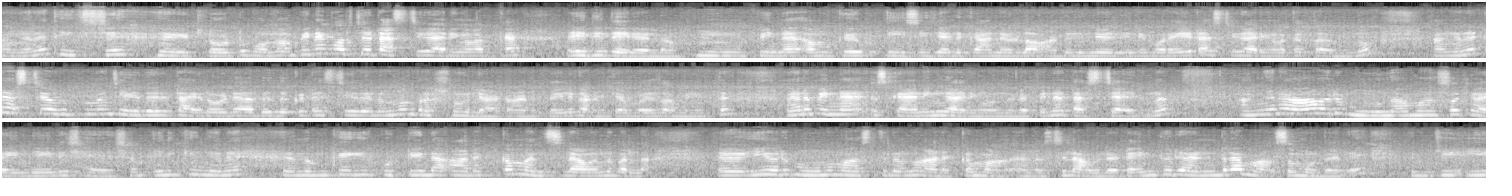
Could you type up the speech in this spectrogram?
അങ്ങനെ തിരിച്ച് വീട്ടിലോട്ട് പോന്നു. പിന്നെ കുറച്ച് ടെസ്റ്റ് കാര്യങ്ങളൊക്കെ എഴുതി തരുമല്ലോ. പിന്നെ നമുക്ക് ഇ സി ജി എടുക്കാനുള്ളോ. അതിന്റെ ഇതിന് കുറേ ടെസ്റ്റ് കാര്യങ്ങളൊക്കെ തന്നു. അങ്ങനെ ടെസ്റ്റ് ഒന്നും ചെയ്തിട്ട് തൈറോയിഡ് അത് ഇതൊക്കെ ടെസ്റ്റ് ചെയ്തതിലൊന്നും പ്രശ്നമില്ല കേട്ടോ. അടുത്തതിൽ കാണിക്കാൻ പോയ സമയത്ത്. അങ്ങനെ പിന്നെ സ്കാനിങ് കാര്യങ്ങളൊന്നുമില്ല. പിന്നെ ടെസ്റ്റ് ആയിരുന്നു. അങ്ങനെ ആ ഒരു മൂന്നാം മാസം കഴിഞ്ഞതിന് ശേഷം എനിക്കിങ്ങനെ നമുക്ക് ഈ കുട്ടീന്റെ അനക്കം മനസ്സിലാവുന്ന പറയാം ഈ ഒരു മൂന്ന് മാസത്തിലൊന്നും അനക്കം മനസ്സിലാവില്ല കേട്ടോ. എനിക്ക് രണ്ടര മാസം മുതൽ എനിക്ക് ഈ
